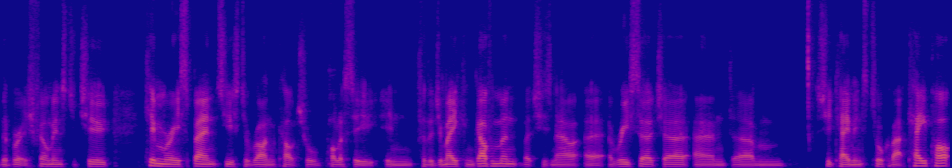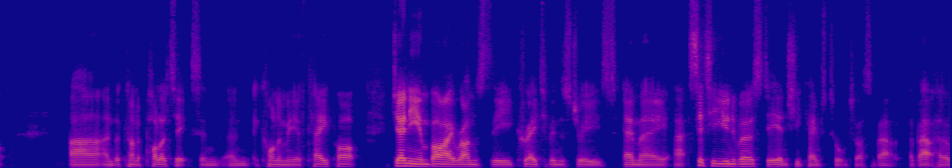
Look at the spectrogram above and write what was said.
the British Film Institute. Kim Marie Spence used to run cultural policy in for the Jamaican government, but she's now a, a researcher and um, she came in to talk about K-pop uh, and the kind of politics and, and economy of K-pop. Jenny Mbaye runs the creative industries MA at City University, and she came to talk to us about, about her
